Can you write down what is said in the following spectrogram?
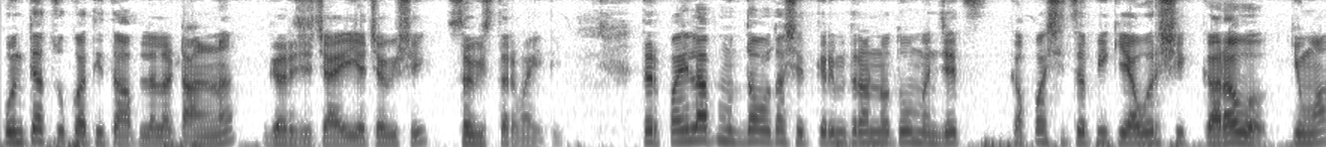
कोणत्या चुका तिथं आपल्याला टाळणं गरजेचं आहे? याच्याविषयी सविस्तर माहिती. तर पहिला मुद्दा होता शेतकरी मित्रांनो तो म्हणजेच कपाशीचं पीक यावर्षी करावं किंवा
